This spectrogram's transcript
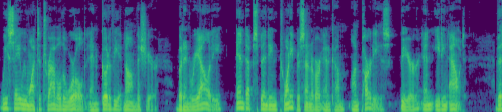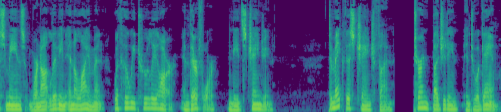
we say we want to travel the world and go to Vietnam this year, but in reality, end up spending 20% of our income on parties, beer, and eating out. This means we're not living in alignment with who we truly are and therefore needs changing. To make this change fun, turn budgeting into a game.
